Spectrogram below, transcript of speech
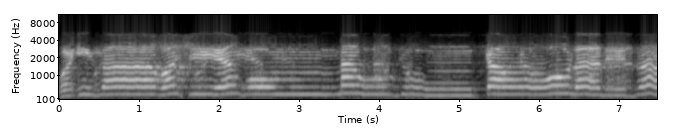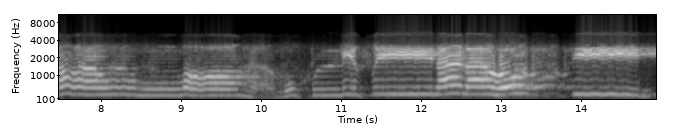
وإذا غشيهم موج كالظلل دعوا الله مخلصين له الدين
